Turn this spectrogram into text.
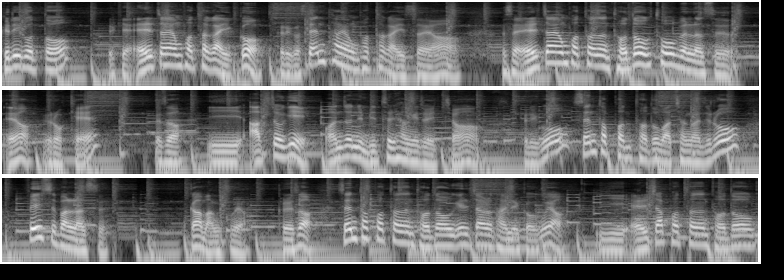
그리고 또 이렇게 L자형 퍼터가 있고 그리고 센터형 퍼터가 있어요. 그래서 L자형 퍼터는 더더욱 토어 밸런스예요. 이렇게. 그래서 이 앞쪽이 완전히 밑을 향해져 있죠. 그리고 센터 퍼터도 마찬가지로 페이스 밸런스가 많고요. 그래서 센터 퍼터는 더더욱 일자로 다닐 거고요. 이 L자 퍼터는 더더욱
